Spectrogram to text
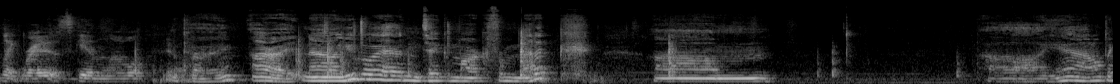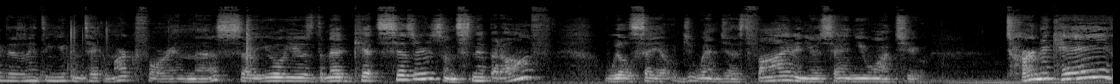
like right at skin level. Yeah. Okay. All right. Now you go ahead and take a mark from medic. Um, uh, yeah, I don't think there's anything you can take a mark for in this. So you'll use the med kit scissors and snip it off. We'll say it went just fine, and you're saying you want to tourniquet,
